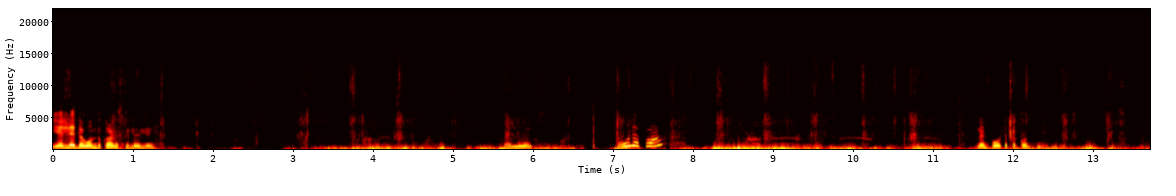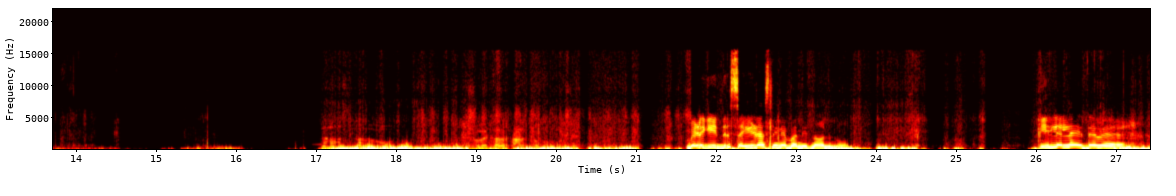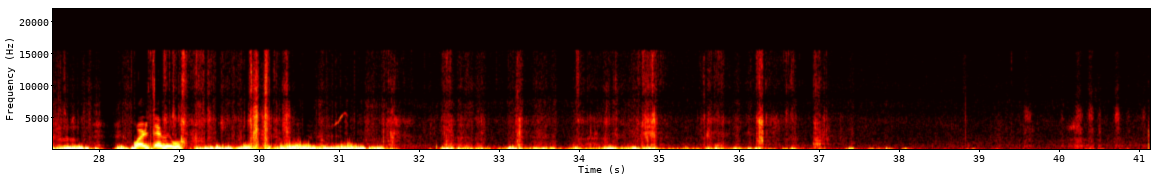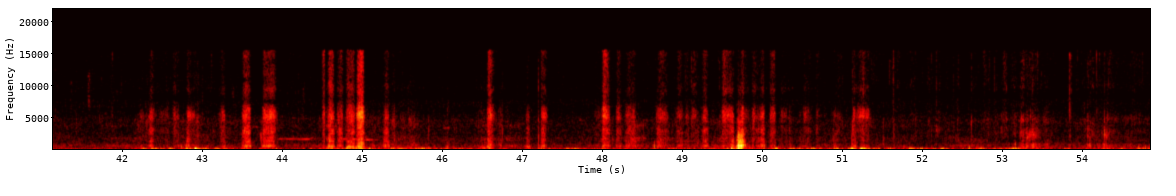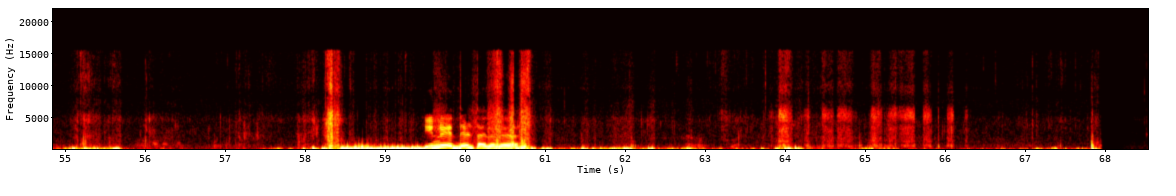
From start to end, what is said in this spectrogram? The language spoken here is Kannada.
ಎಲ್ಲದ? ಒಂದು ಕಾಣಿಸ್ತಿಲ್ಲ ಇಲ್ಲಿ. ಅಲ್ಲೇ ಹೂನಪ್ಪ. ನಾನು ಫೋಟೋ ತಗೊತೀನಿ ಬೆಳಿಗ್ಗೆ ಇದ್ರ ಸೈಡ್ ಹಸ್ಲಿನೇ ಬಂದಿದ್ದು ನಾನು ಇಲ್ಲೆಲ್ಲ ಇದ್ದೇವೆ. ಕೊಳ್ತೇವೆ ಇನ್ನೂ ಎದ್ದೇಳ್ತಾ ಇದ್ದಾವೆ.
